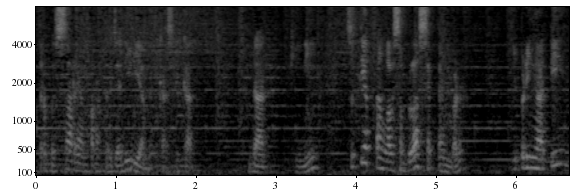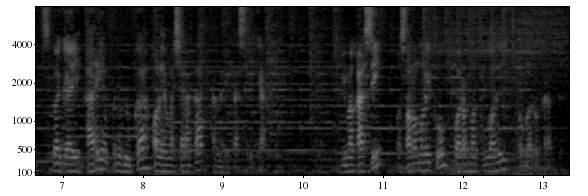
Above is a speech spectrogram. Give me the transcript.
terbesar yang pernah terjadi di Amerika Serikat. Dan Kini, setiap tanggal 11 September diperingati sebagai hari yang penuh duka oleh masyarakat Amerika Serikat. Terima kasih. Wassalamualaikum warahmatullahi wabarakatuh.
